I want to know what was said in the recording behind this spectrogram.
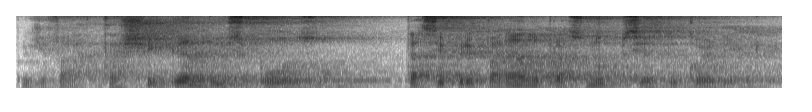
porque fala: está chegando o esposo, está se preparando para as núpcias do cordeiro.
